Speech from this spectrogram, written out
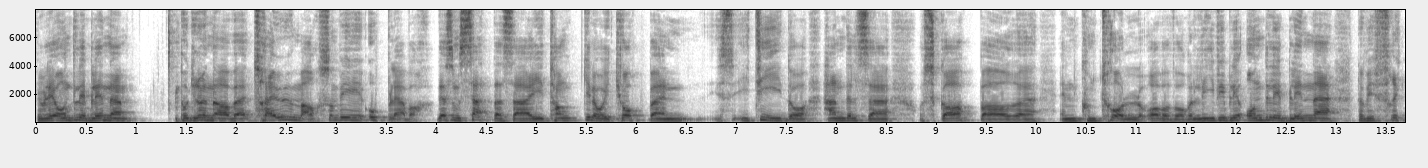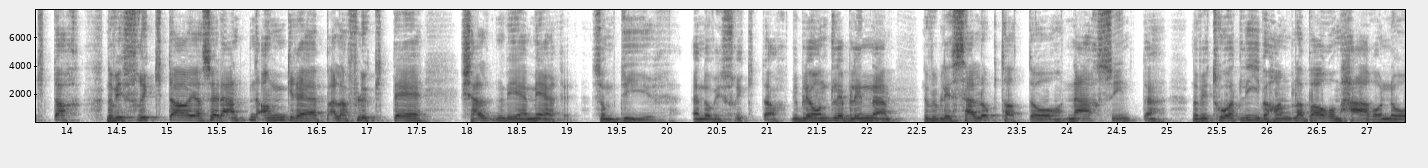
Vi blir åndelig blinde pga. Eh, traumer som vi opplever. Det som setter seg i tankene og i kroppen i tid og hendelse og skaper en kontroll over våre liv. Vi blir åndelig blinde når vi frykter. Når vi frykter, ja, så er det enten angrep eller flukt. Det er sjelden vi er mer som dyr enn når vi frykter. Vi blir åndelig blinde når vi blir selvopptatte og nærsynte, når vi tror at livet handler bare om her og nå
